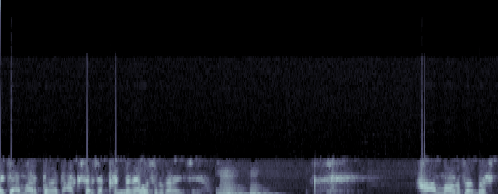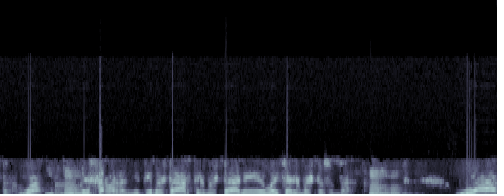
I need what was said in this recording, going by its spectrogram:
हम्म, त्याच्या मार्फत अक्षरशः खंडण्या वसूल करायचे. हा माणूसच भ्रष्ट मुळात. म्हणजे सर्व नीती भ्रष्ट आर्थिक भ्रष्ट आणि वैचारिक भ्रष्ट सुद्धा. मुळात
